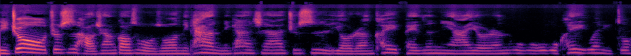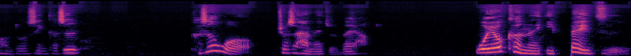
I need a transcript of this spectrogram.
你就就是好像告诉我说，你看，你看，现在就是有人可以陪着你啊，有人我我我可以为你做很多事情，可是可是我就是还没准备好，我有可能一辈子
